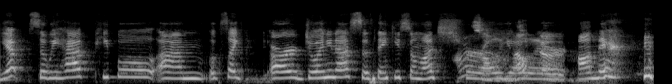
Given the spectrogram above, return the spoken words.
Yep. So we have people, um, looks like are joining us. So thank you so much awesome. for all y'all that are on there.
